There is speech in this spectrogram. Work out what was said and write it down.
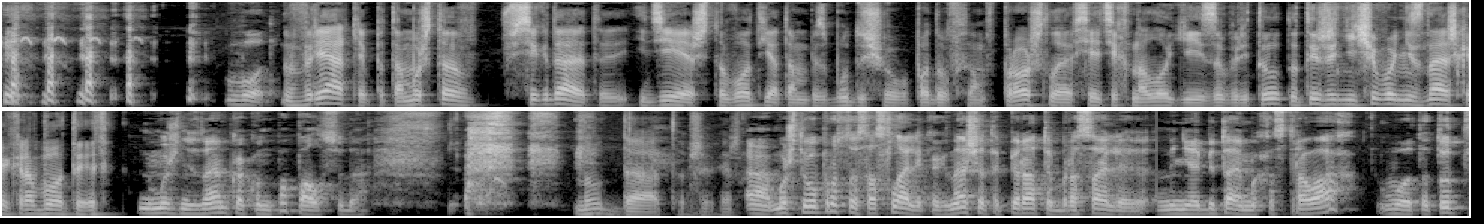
Вот. Вряд ли, потому что всегда эта идея, что вот я там из будущего попаду в, там, в прошлое, все технологии изобрету, но ты же ничего не знаешь, как работает. Ну, мы же не знаем, как он попал сюда. Ну да, тоже верно. А, может, его просто сослали, как, знаешь, это пираты бросали на необитаемых островах, вот, а тут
